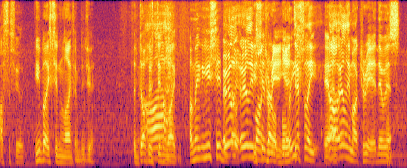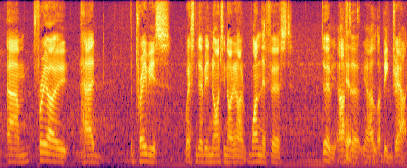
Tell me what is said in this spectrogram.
off the field. You blokes didn't like them, did you? The Dockers Oh. didn't like. Them. I mean, you said that early, they, early in you my said career, yeah, definitely. Yeah. Oh, early in my career, there was um, Freo had the previous Western Derby in 1999 won their first Derby after you know a big drought,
